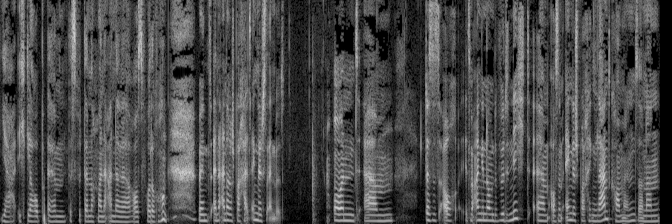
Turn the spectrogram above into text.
ja, ich glaube, ähm, das wird dann nochmal eine andere Herausforderung, wenn es eine andere Sprache als Englisch sein wird. Und ähm, das ist auch, jetzt mal angenommen, du würde nicht ähm, aus einem englischsprachigen Land kommen, sondern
